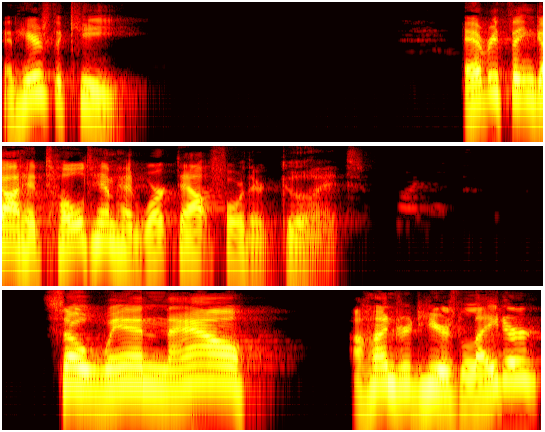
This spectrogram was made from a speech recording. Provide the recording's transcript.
And here's the key Everything God had told him had worked out for their good. So when now, a hundred years later,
